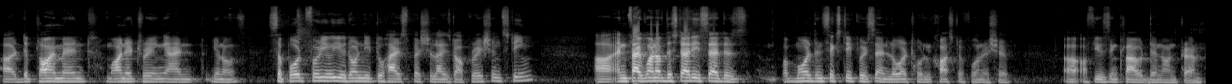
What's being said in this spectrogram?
uh, deployment, monitoring, and you know, support for you, you don't need to hire specialized operations team. Uh, in fact, one of the studies said there's more than 60% lower total cost of ownership uh, of using cloud than on-prem.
